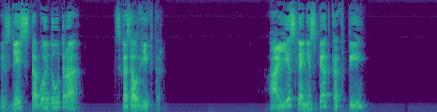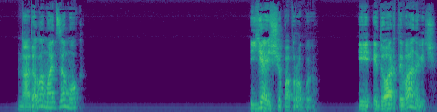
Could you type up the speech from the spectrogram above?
здесь с тобой до утра», — сказал Виктор. «А если они спят, как ты?» «Надо ломать замок». я еще попробую. И Эдуард Иванович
